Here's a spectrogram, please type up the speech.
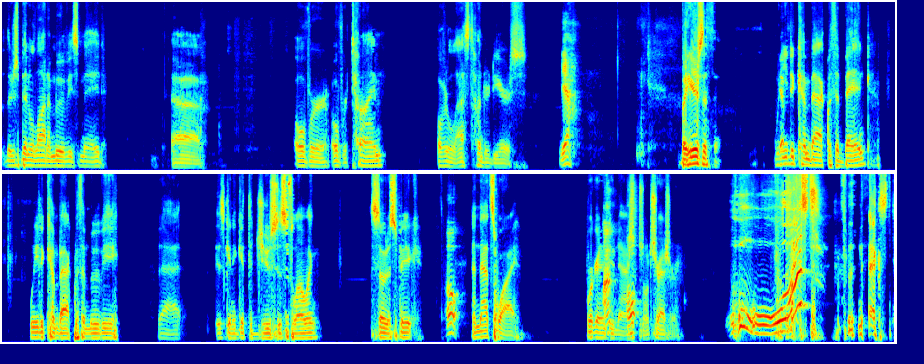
there's been a lot of movies made uh over over time over the last hundred years Yeah. but here's the thing we Yep. need to come back with a bang we need to come back with a movie that is going to get the juices flowing so to speak Oh, and that's why we're going to do oh. national treasure what? for the next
